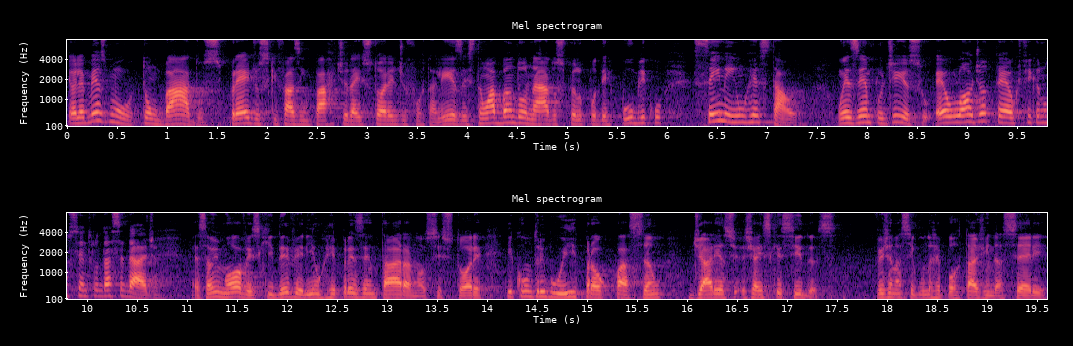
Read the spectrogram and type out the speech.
Olha, mesmo tombados, prédios que fazem parte da história de Fortaleza estão abandonados pelo poder público sem nenhum restauro. Um exemplo disso é o Lorde Hotel, que fica no centro da cidade. É, são imóveis que deveriam representar a nossa história e contribuir para a ocupação de áreas já esquecidas. Veja na segunda reportagem da série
